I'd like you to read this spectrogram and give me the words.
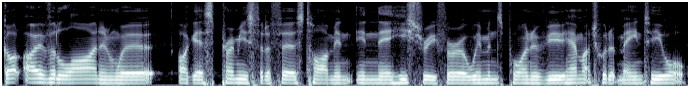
got over the line and were I guess, premiers for the first time in, in their history for a women's point of view. How much would it mean to you all?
